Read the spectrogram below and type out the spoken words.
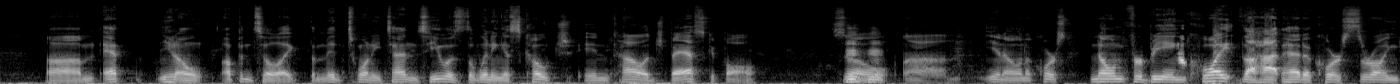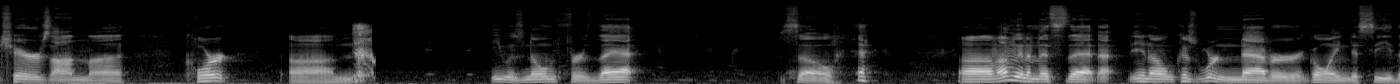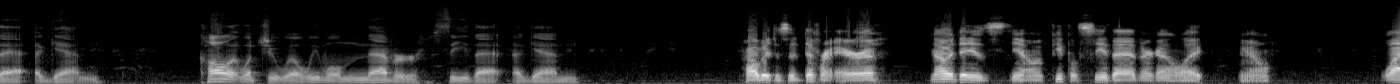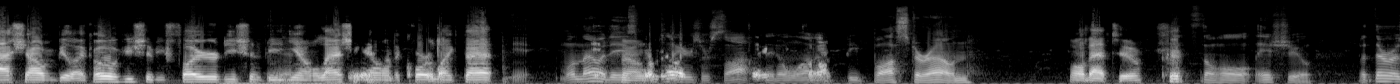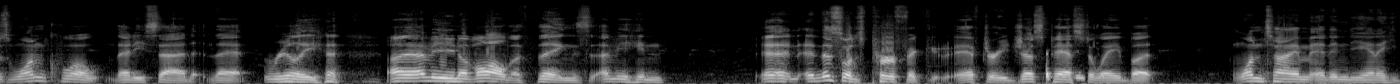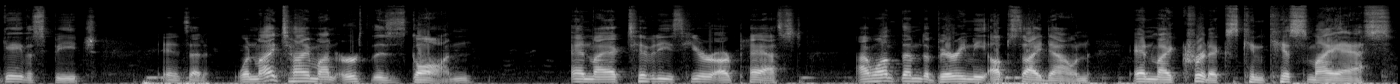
Um, at you know up until like the mid 2010s, he was the winningest coach in college basketball. So um, you know, and of course, known for being quite the hothead. Of course, throwing chairs on the court. Um, he was known for that. So, um, I'm gonna miss that, uh, you know, because we're never going to see that again. Call it what you will, we will never see that again. Probably just a different era. Nowadays, you know, people see that and they're gonna like, you know, lash out and be like, "Oh, he should be fired. He shouldn't be, Yeah. you know, lashing out on the court like that." Well, nowadays So- players are soft; they don't want to be bossed around. All that too. That's the whole issue. But there was one quote that he said that really, I I mean, of all the things, I mean, and and this one's perfect after he just passed away. But one time at Indiana, he gave a speech, and it said, "When my time on Earth is gone, and my activities here are past, I want them to bury me upside down." and my critics can kiss my ass.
